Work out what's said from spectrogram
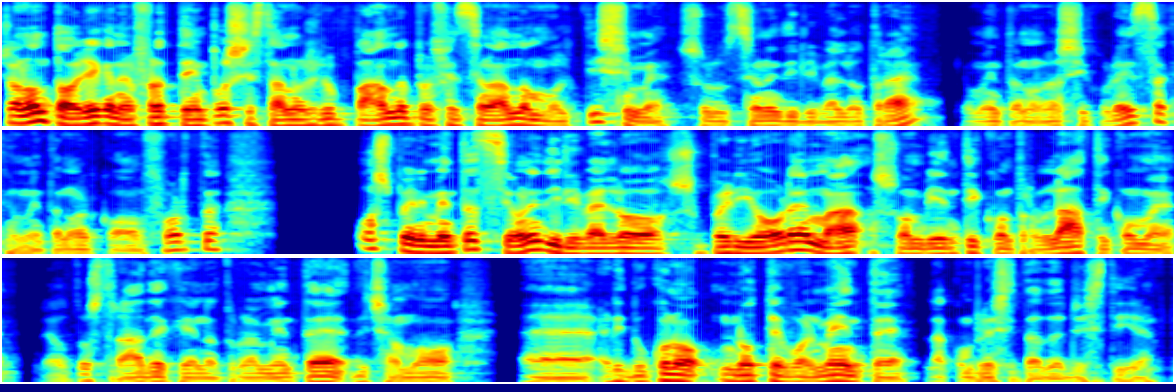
Ciò non toglie che nel frattempo si stanno sviluppando e perfezionando moltissime soluzioni di livello 3 che aumentano la sicurezza, che aumentano il comfort, o sperimentazioni di livello superiore ma su ambienti controllati come le autostrade che naturalmente diciamo, eh, riducono notevolmente la complessità da gestire.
